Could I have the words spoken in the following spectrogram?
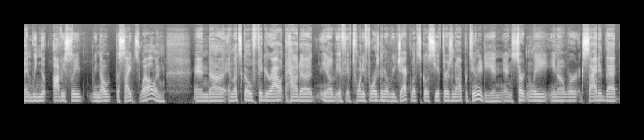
and we know obviously we know the sites well, and and uh, and let's go figure out how to you know if, if 24 is going to reject let's go see if there's an opportunity. And and certainly you know we're excited that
